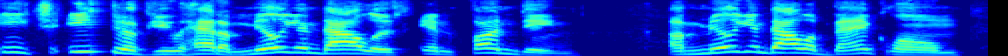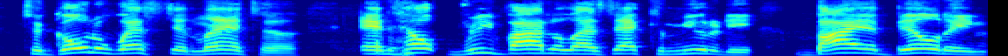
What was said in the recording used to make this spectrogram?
each each of you had a million dollars in funding, a million dollar bank loan to go to West Atlanta and help revitalize that community, buy a building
